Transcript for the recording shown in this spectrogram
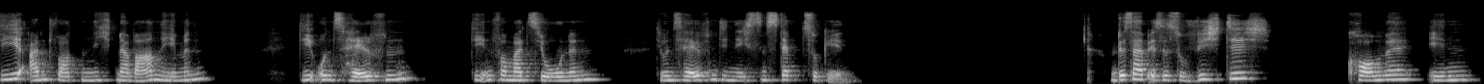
die Antworten nicht mehr wahrnehmen, die uns helfen, die Informationen, die uns helfen, die nächsten Step zu gehen. Und deshalb ist es so wichtig, komme in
